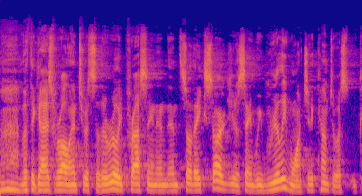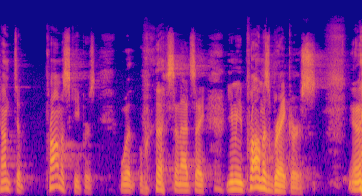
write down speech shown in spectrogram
but the guys were all into it, so they're really pressing, and, and so they started you know, saying, "We really want you to come to us, come to Promise Keepers." with, with us, and I'd say, "You mean promise breakers?" and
